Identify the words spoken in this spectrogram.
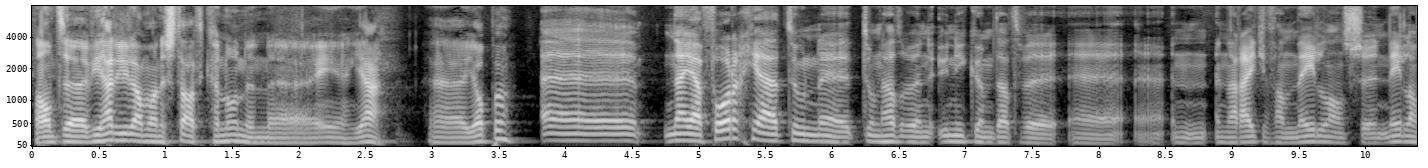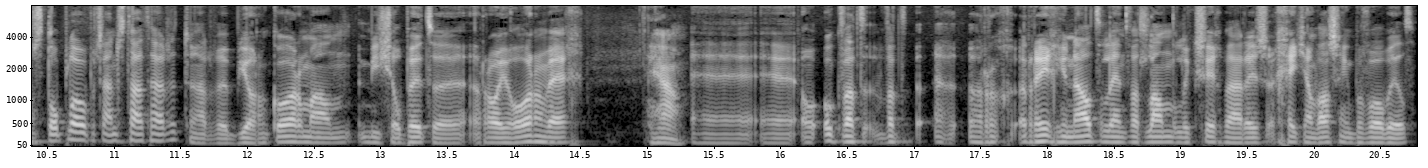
Want wie hadden jullie allemaal aan de start? Kanonnen, ja, eh, Joppe? Eh, nou ja, vorig jaar toen, eh, toen hadden we een unicum dat we een, een rijtje van Nederlandse, Nederlandse toplopers aan de start hadden. Toen hadden we Bjorn Koreman, Michel Butte, Roy Horenweg. Ja, ook wat, wat regionaal talent wat landelijk zichtbaar is. Gertjan Wassing bijvoorbeeld.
